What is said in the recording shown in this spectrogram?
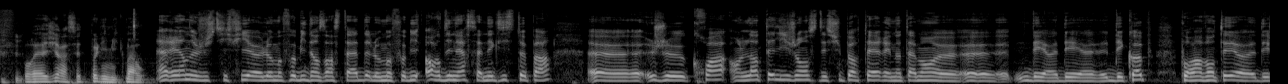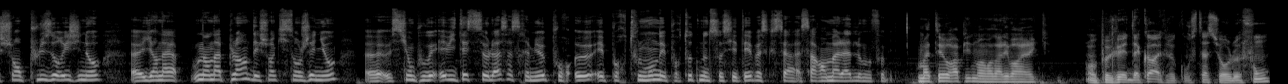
pour réagir à cette polémique. Mao. Rien ne justifie euh, l'homophobie dans un stade. L'homophobie ordinaire, ça n'existe pas. Euh, je crois en l'intelligence des supporters et notamment euh, des, des, des, COP pour inventer des chants plus originaux. Il y en a, on en a plein, des chants qui sont géniaux. si on pouvait éviter cela, ça serait mieux pour eux et pour tout le monde et pour toute notre société parce que ça, ça rend malade l'homophobie. Mathéo, rapidement avant d'aller voir Eric. On peut être d'accord avec le constat sur le fond.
